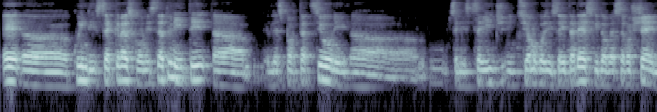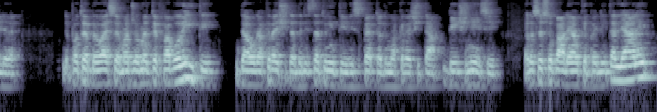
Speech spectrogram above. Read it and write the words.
E uh, quindi se crescono gli Stati Uniti uh, le esportazioni, uh, se, se, diciamo così, se i tedeschi dovessero scegliere, potrebbero essere maggiormente favoriti da una crescita degli Stati Uniti rispetto ad una crescita dei cinesi. E lo stesso vale anche per gli italiani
